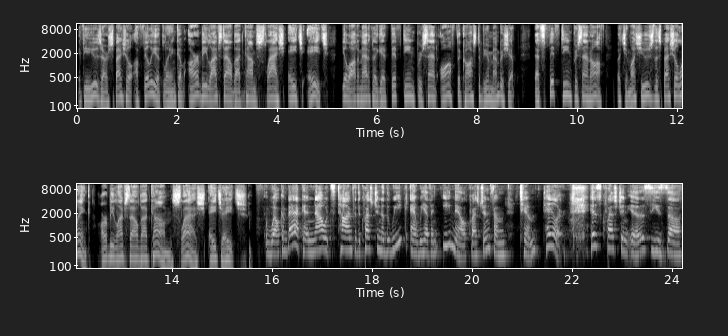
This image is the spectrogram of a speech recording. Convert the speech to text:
If you use our special affiliate link of rvlifestyle.com slash HH, you'll automatically get 15% off the cost of your membership. That's 15% off, but you must use the special link, rvlifestyle.com slash HH. Welcome back. And now it's time for the question of the week. And we have an email question from Tim Taylor. His question is, he's, uh,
